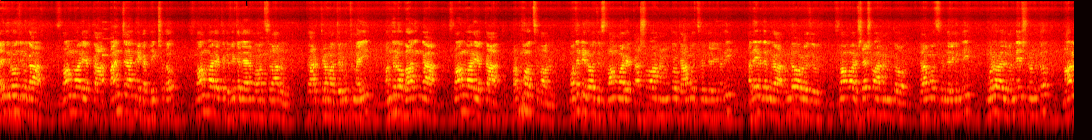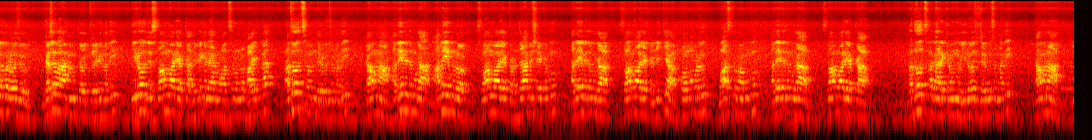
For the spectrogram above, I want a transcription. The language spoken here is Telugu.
ఐదు రోజులుగా స్వామివారి యొక్క పాంచాన్నిక దీక్షతో స్వామివారి యొక్క దివ్య మహోత్సవాలు కార్యక్రమాలు జరుగుతున్నాయి. అందులో భాగంగా స్వామివారి యొక్క బ్రహ్మోత్సవాలు మొదటి రోజు స్వామివారి యొక్క అశ్వవాహనంతో గ్రామోత్సవం జరిగినది. అదేవిధంగా రెండవ రోజు స్వామివారి శేషవాహనంతో గ్రామోత్సవం జరిగింది. మూడవ రోజు నందేశ్వరునితో నాలుగవ రోజు గజవాహనంతో జరిగినది. ఈరోజు స్వామివారి యొక్క దివ్య మహోత్సవంలో భాగంగా రథోత్సవం జరుగుతున్నది. కావున అదేవిధముగా ఆలయంలో స్వామివారి యొక్క రుద్రాభిషేకము అదే విధముగా స్వామివారి యొక్క నిత్య హోమములు వాస్తు హోమము అదేవిధముగా స్వామివారి యొక్క రథోత్సవ కార్యక్రమం ఈరోజు జరుగుతున్నది. కావున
